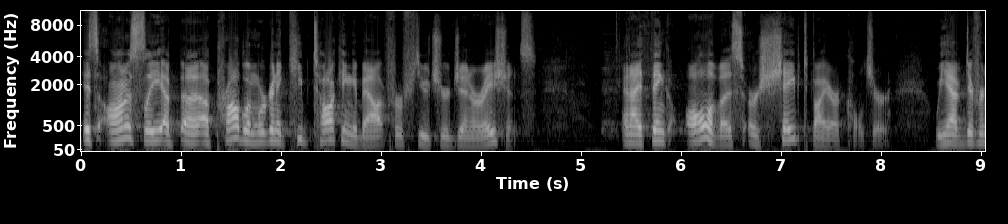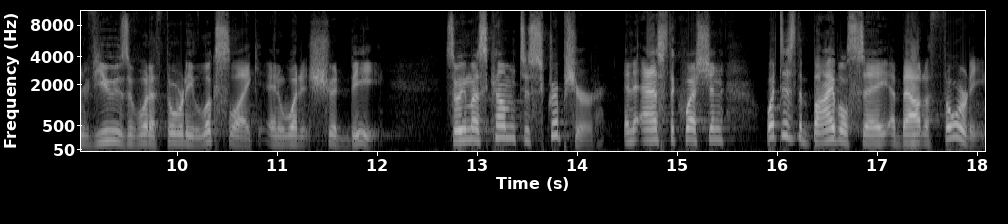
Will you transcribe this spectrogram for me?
it's honestly a, a problem we're going to keep talking about for future generations. And I think all of us are shaped by our culture. We have different views of what authority looks like and what it should be. So we must come to Scripture and ask the question what does the Bible say about authority?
